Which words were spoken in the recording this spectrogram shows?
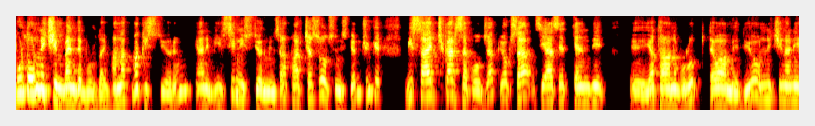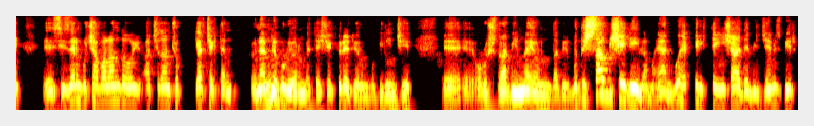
Burada onun için ben de buradayım. Anlatmak istiyorum. Yani bilsin istiyorum insan. Parçası olsun istiyorum. Çünkü biz sahip çıkarsak olacak. Yoksa siyaset kendi e, yatağını bulup devam ediyor. Onun için hani e, sizlerin bu çabalandığı o açıdan çok gerçekten önemli buluyorum ve teşekkür ediyorum bu bilinci e, oluşturabilme yolunda bir. Bu dışsal bir şey değil ama yani bu hep birlikte inşa edebileceğimiz bir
